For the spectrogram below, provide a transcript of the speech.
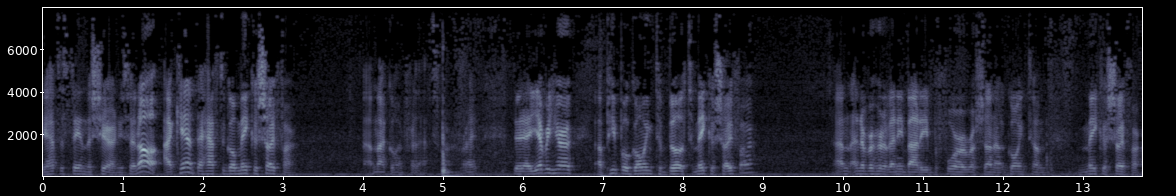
you have to stay in the share, and you said, "Oh, I can't. I have to go make a shofar." I'm not going for that far, right? Did you ever hear uh, people going to build to make a shofar? I, I never heard of anybody before Rosh Hashanah going to make a shofar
